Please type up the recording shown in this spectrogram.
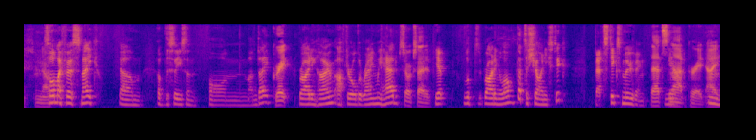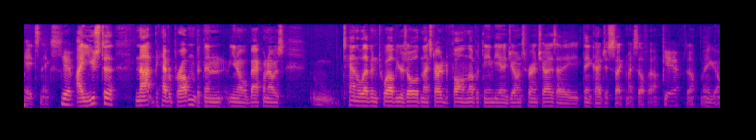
no. Saw my first snake um, of the season on Monday, great. riding home after all the rain we had. So excited. Yep, looked riding along. That's a shiny stick. That stick's moving. That's Yeah. not great. I hate snakes. Yeah. I used to not have a problem, but then, you know, back when I was 10, 11, 12 years old and I started to fall in love with the Indiana Jones franchise, I think I just psyched myself out. Yeah. So there you go.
